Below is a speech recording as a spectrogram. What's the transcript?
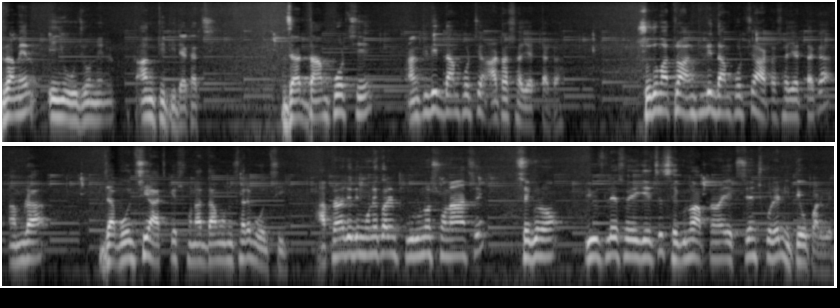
গ্রামের এই ওজনের আংটিটি দেখাচ্ছি। যার দাম পড়ছে, আংটিটির দাম পড়ছে আঠাশ হাজার টাকা। শুধুমাত্র আংটিটির দাম পড়ছে আঠাশ হাজার টাকা। আমরা যা বলছি, আজকে সোনার দাম অনুসারে বলছি। আপনারা যদি মনে করেন পুরনো সোনা আছে, সেগুলো ইউজলেস হয়ে গিয়েছে, সেগুলো আপনারা এক্সচেঞ্জ করে নিতেও পারবেন।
